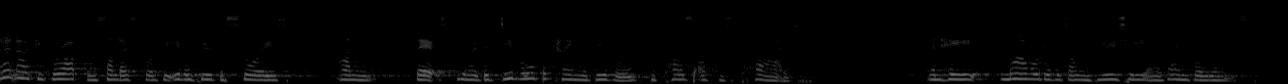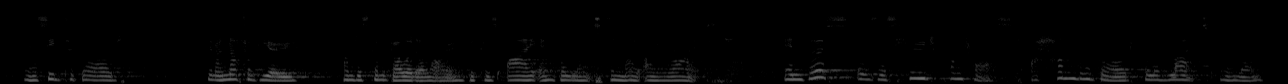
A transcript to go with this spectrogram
I don't know if you grew up in Sunday school, if you ever heard the stories um, that, you know, the devil became the devil because of his pride. And he marveled at his own beauty and his own brilliance and said to God, You know, enough of you. I'm just going to go it alone because I am brilliant in my own right. And this is this huge contrast a humble God full of light and love,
